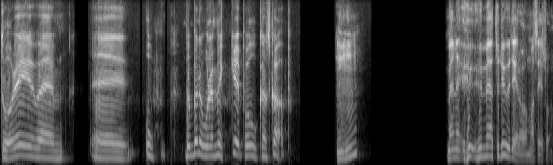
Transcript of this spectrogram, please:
då är det ju, eh, eh, då beror det mycket på okunskap. Mhm. Men eh, hur, hur möter du det då, om man säger så?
